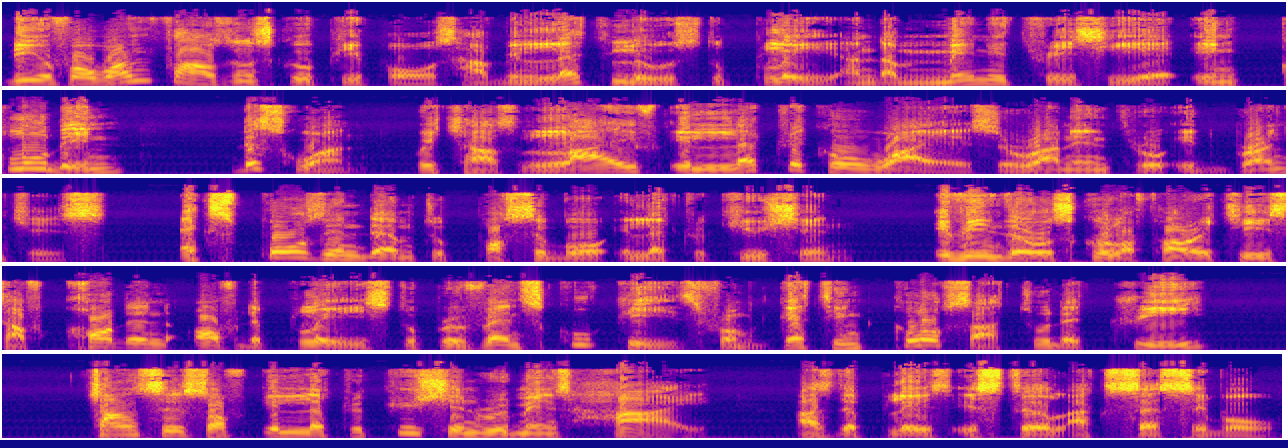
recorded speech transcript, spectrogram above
The over 1,000 school pupils have been let loose to play under many trees here, including this one, which has live electrical wires running through its branches, exposing them to possible electrocution. Even though school authorities have cordoned off the place to prevent school kids from getting closer to the tree, chances of electrocution remains high as the place is still accessible.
